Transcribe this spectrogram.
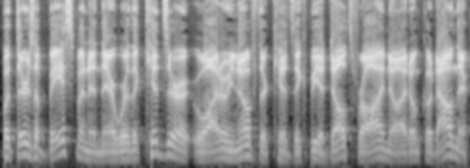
but there's a basement in there where the kids are. Well, I don't even know if they're kids; they could be adults for all I know. I don't go down there,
